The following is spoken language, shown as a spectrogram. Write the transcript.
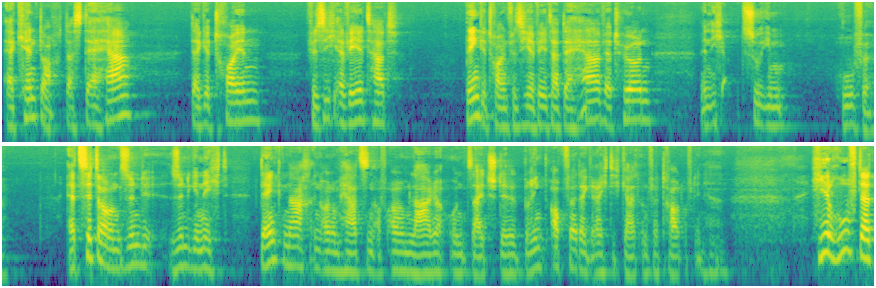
Erkennt doch, dass der Herr der Getreuen für sich erwählt hat, den Getreuen für sich erwählt hat, der Herr wird hören, wenn ich zu ihm rufe. Erzittere und sündige nicht, Denkt nach in eurem Herzen auf eurem Lager und seid still. Bringt Opfer der Gerechtigkeit und vertraut auf den Herrn. Hier ruft, der,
